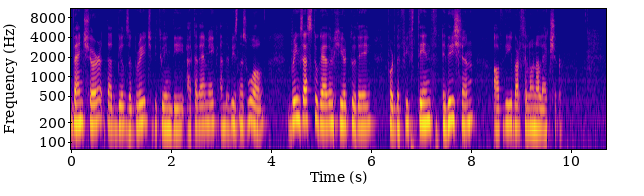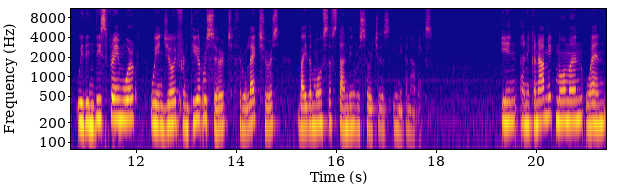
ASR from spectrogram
venture that builds a bridge between the academic and the business world brings us together here today for the 15th edition of the Barcelona Lecture. Within this framework, we enjoy frontier research through lectures by the most outstanding researchers in economics in an economic moment when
